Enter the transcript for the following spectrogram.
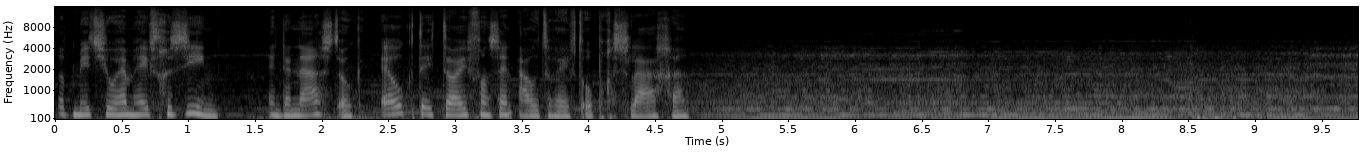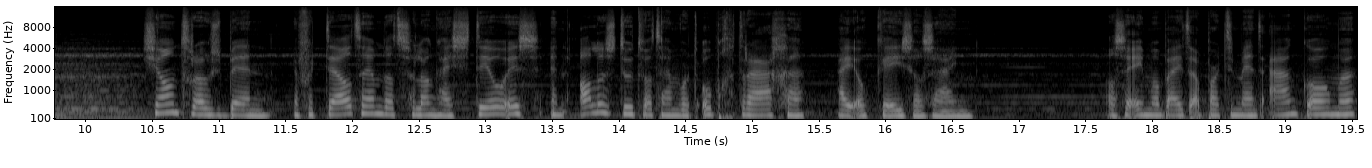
dat Mitchell hem heeft gezien en daarnaast ook elk detail van zijn auto heeft opgeslagen. Jean troost Ben en vertelt hem dat zolang hij stil is en alles doet wat hem wordt opgedragen, hij oké zal zijn. Als ze eenmaal bij het appartement aankomen,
